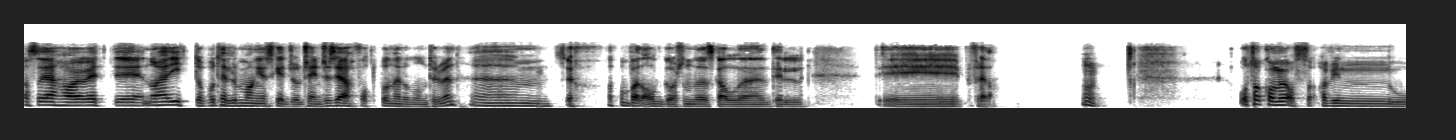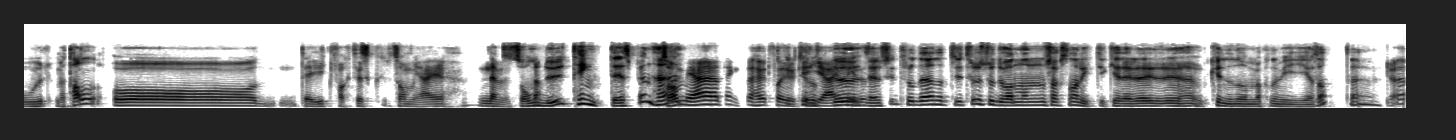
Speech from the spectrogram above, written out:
altså jeg har jo et, eh, Nå har jeg gitt opp å telle hvor mange schedule changes jeg har fått på denne London-turen. Um, så jeg håper alt går som det skal eh, til, til på fredag. Mm. Og så kommer jo også Avinor Metall, og det gikk faktisk som jeg nevnte. Som du tenkte, Espen? Hæ? Som jeg tenkte høyt forrige uke. Jeg hvem skulle trodd det? Vi trodde du var noen slags analytiker eller eh, kunne noe om økonomi og sånt. Eh, Ja,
